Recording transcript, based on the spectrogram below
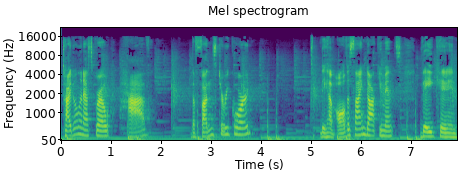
title and escrow have the funds to record. They have all the signed documents. They can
